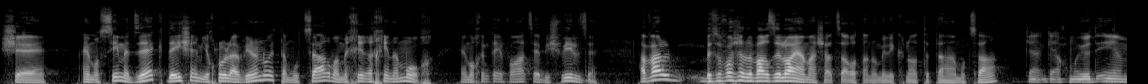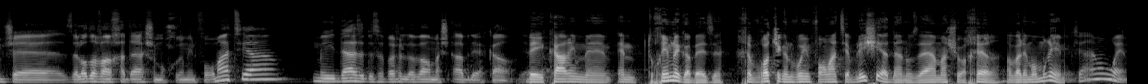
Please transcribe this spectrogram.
שהם עושים את זה כדי שהם יוכלו להביא לנו את המוצר במחיר הכי נמוך. הם מוכרים את האינפורמציה בשביל זה. אבל בסופו של דבר זה לא היה מה שעצר אותנו מלקנות את המוצר. כן, כי אנחנו יודעים שזה לא דבר חדש שמוכרים אינפורמציה, מידע זה בסופו של דבר משאב די יקר. בעיקר אם הם, הם פתוחים לגבי זה. חברות שגנבו אינפורמציה בלי שידענו זה היה משהו אחר, אבל הם אומרים. כן, הם אומרים,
